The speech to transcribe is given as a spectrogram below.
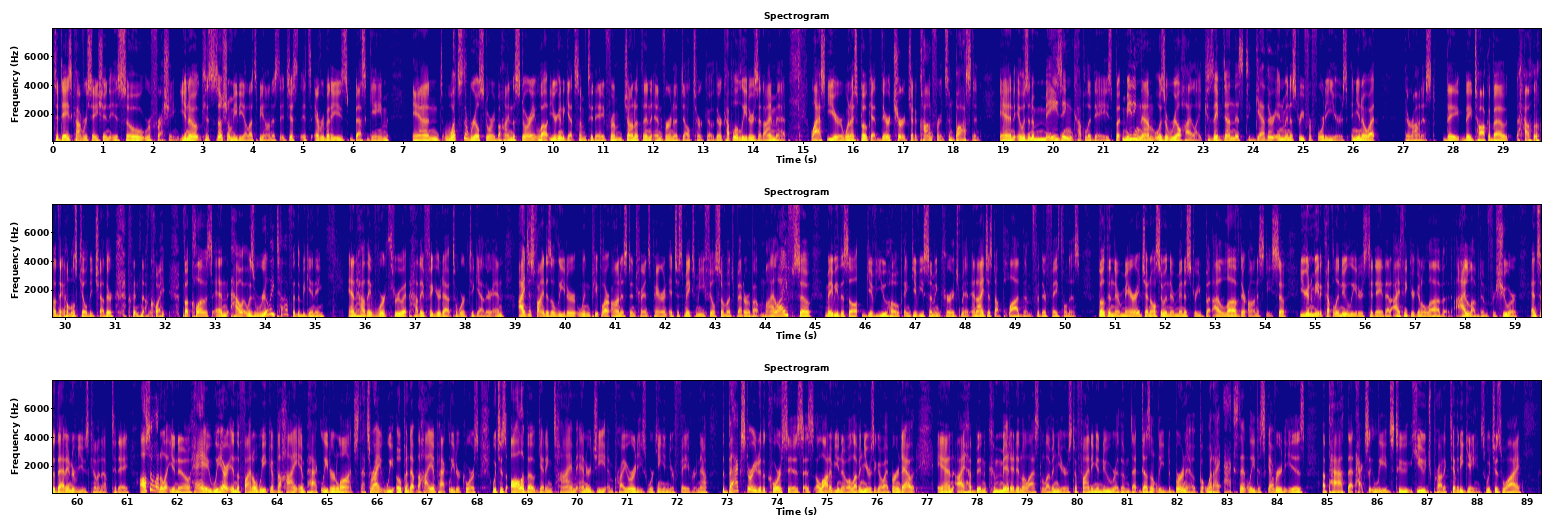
today's conversation is so refreshing. You know, because social media, let's be honest, it just it's everybody's best game. And what's the real story behind the story? Well, you're going to get some today from Jonathan and Verna Del Turco. They're a couple of leaders that I met last year when I spoke at their church at a conference in Boston. And it was an amazing couple of days, but meeting them was a real highlight because they've done this together in ministry for 40 years. And you know what? They're honest. They they talk about how, they almost killed each other, not quite, but close, and how it was really tough at the beginning, and how they've worked through it, how they figured out to work together. And I just find as a leader, when people are honest and transparent, it just makes me feel so much better about my life. So maybe this will give you hope and give you some encouragement. And I just applaud them for their faithfulness both in their marriage and also in their ministry. But I love their honesty. So you're going to meet a couple of new leaders today that I think you're going to love. I loved them for sure. And so that interview is coming up today. Also, want to let you know hey, we are in the final week of the High Impact Leader launch. That's right. We opened up the High Impact Leader course, which is all about getting time, energy, and priorities working in your favor. Now, the backstory to the course is, as a lot of you know, 11 years ago, I burned out. And I have been committed in the last 11 years to finding a new rhythm that doesn't lead to burnout. But what I accidentally discovered is a path that actually leads to huge productivity gains, which is why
